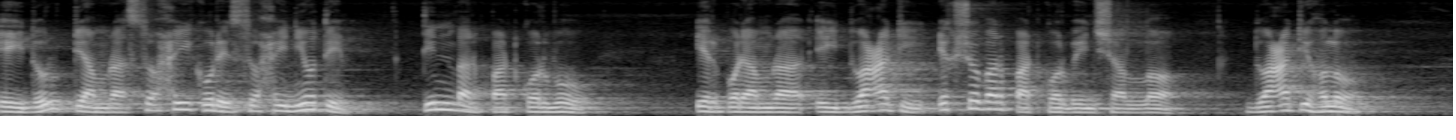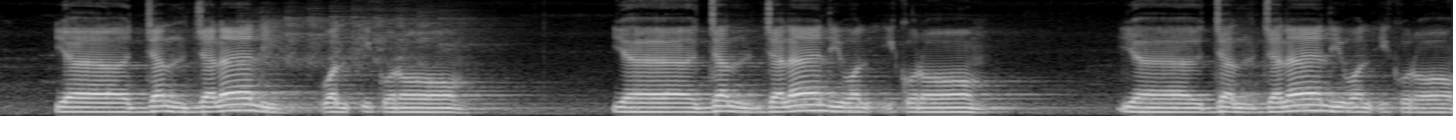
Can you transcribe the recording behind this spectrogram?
এই দরুদটি আমরা সহাই করে সহাই নিয়তে তিনবার পাঠ করব। এরপরে আমরা এই দোয়াটি একশোবার পাঠ করব ইনশাল্লাহ দোয়াটি হলো, ইয়া জল জালালি ওয়াল ইকরম, ইয়া জল জালালি ওয়াল ইকরম, ইয়া জল জালালি ওয়াল ইকরম।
